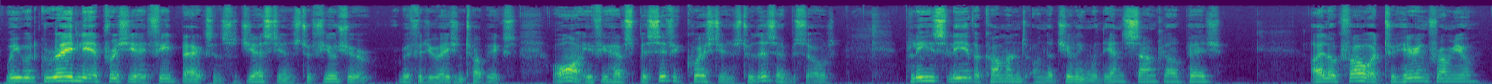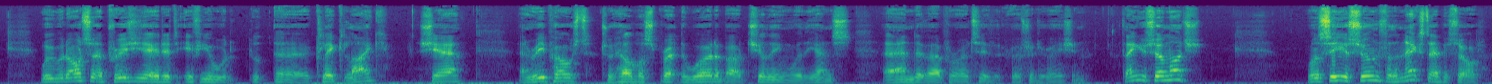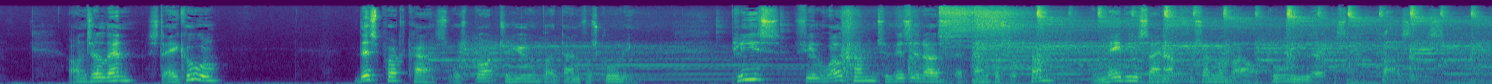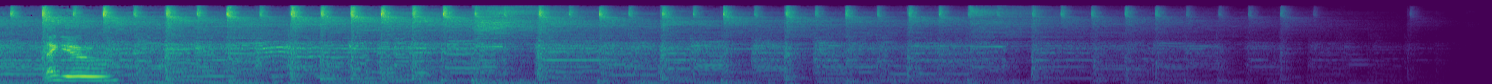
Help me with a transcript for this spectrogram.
We would greatly appreciate feedbacks and suggestions to future refrigeration topics, or if you have specific questions to this episode, please leave a comment on the Chilling with Jens SoundCloud page. I look forward to hearing from you. We would also appreciate it if you would uh, click like, share, and repost to help us spread the word about chilling with Jens and evaporative refrigeration. Thank you so much. We'll see you soon for the next episode. Until then, stay cool. This podcast was brought to you by Danfoss Cooling. Please feel welcome to visit us at danfoss.com and maybe sign up for some of our cool e classes. Thank you.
